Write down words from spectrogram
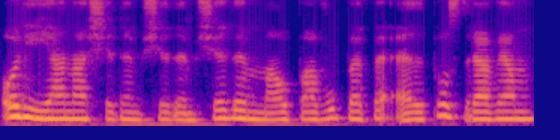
oliana777 małpa wp.pl. Pozdrawiam.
